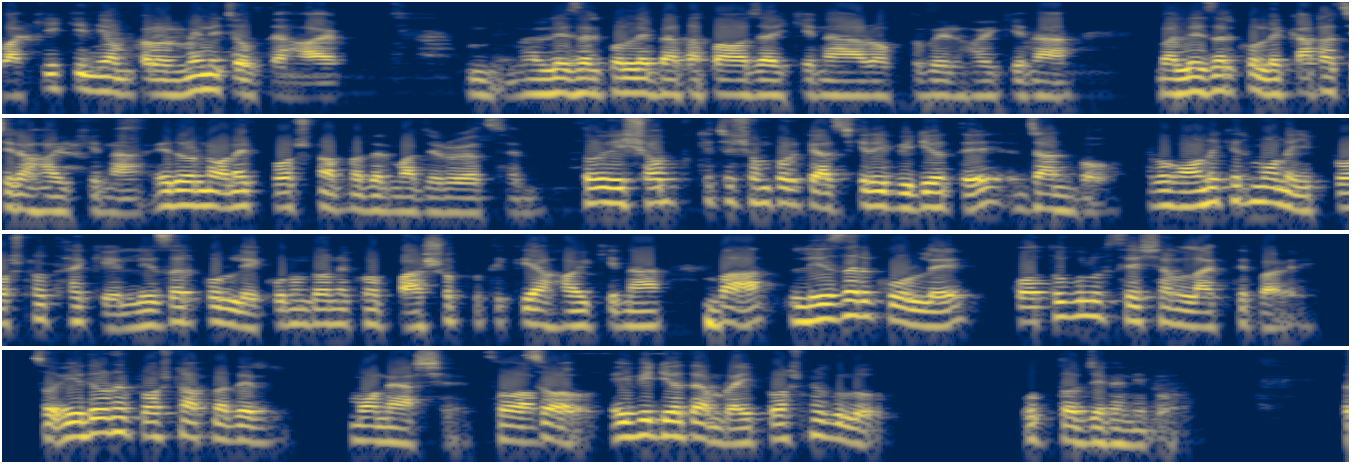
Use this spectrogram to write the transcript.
বা কি কি নিয়ম কানুন মেনে চলতে হয়? লেজার করলে ব্যথা পাওয়া যায় কিনা, রক্ত বের হয় কিনা, বা লেজার করলে কাটাচিরা হয় কিনা, এ ধরনের অনেক প্রশ্ন আপনাদের মাঝে রয়েছেন তো এই সব কিছু সম্পর্কে আজকের এই ভিডিওতে জানব এবং অনেকের মনেই প্রশ্ন থাকে লেজার করলে কোনো ধরনের কোনো পার্শ্ব প্রতিক্রিয়া হয় কিনা, বা লেজার করলে কতগুলো সেশন লাগতে পারে? তো এই ধরনের প্রশ্ন আপনাদের মনে আসে। তো এই ভিডিওতে আমরা এই প্রশ্নগুলো উত্তর জেনে নিব। তো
